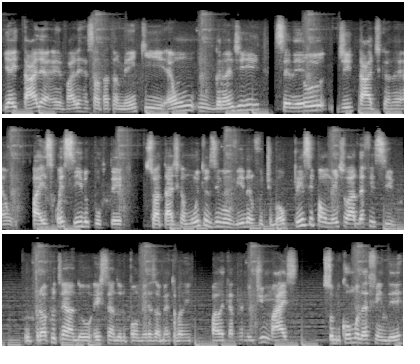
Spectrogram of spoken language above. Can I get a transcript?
E a Itália, é, vale ressaltar também que é um, um, grande celeiro de tática, né? É um país conhecido por ter sua tática muito desenvolvida no futebol, principalmente o lado defensivo. O próprio treinador, ex-treinador do Palmeiras, Alberto Valentim, fala que aprendeu demais sobre como defender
